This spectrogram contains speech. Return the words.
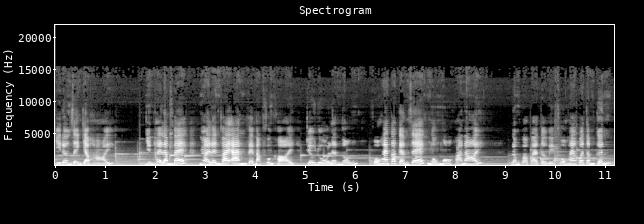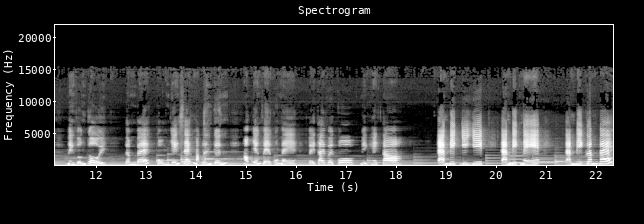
Chỉ đơn giản chào hỏi. Nhìn thấy Lâm Bác ngoài lên vai anh vẻ mặt phấn khởi Trêu đùa làm nũng. Phổ Hoa có cảm giác ngưỡng mộ khó nói. Lâm quả quả từ biệt Phổ Hoa qua tấm kính. Miệng vẫn cười. Lâm Bác cũng dán sát mặt lên kính, Học dáng vẻ của mẹ, Vẫy tay với cô, Miệng hét to. Tạm biệt dì Diệp, Tạm biệt mẹ, Tạm biệt Lâm Bác,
